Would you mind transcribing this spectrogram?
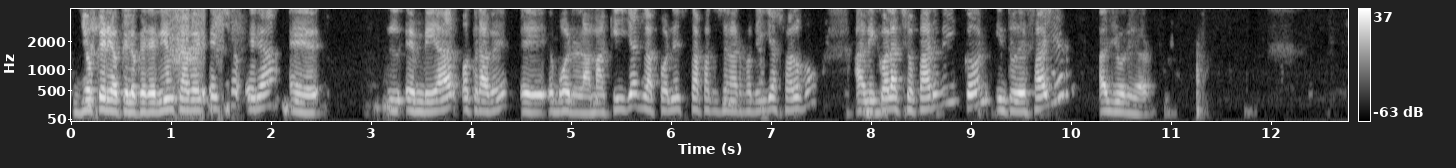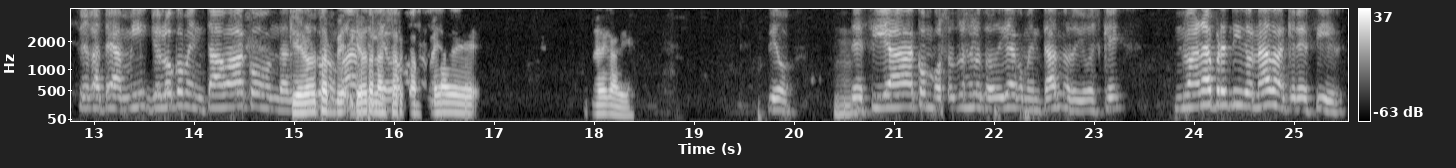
Yo creo que lo que tenían que haber hecho era eh, enviar otra vez, eh, bueno, la maquillas, la pones zapatos en las rodillas o algo, a Nicola Chopardi con Into the Fire al Junior. Fíjate, a mí, yo lo comentaba con David. y Quiero, también, quiero lanzar campaña de, de Gaby. Digo, Ujú. decía con vosotros el otro día comentándolo, digo, es que no han aprendido nada, quiere decir,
